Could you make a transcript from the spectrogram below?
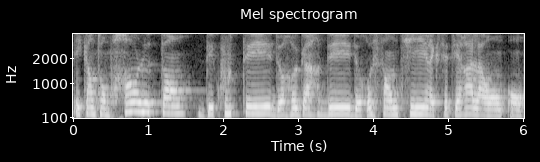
et quand on prend le temps d'écouter, de regarder, de ressentir, etc. Là, on,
